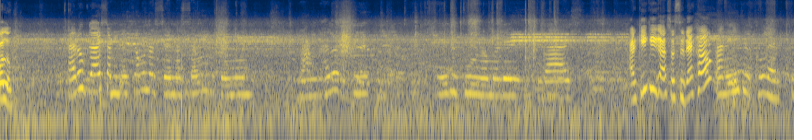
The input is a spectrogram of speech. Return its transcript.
বলো। হ্যালো গাইস আপনারা কেমন আছেন আসসালামু আলাইকুম আমি ভালো আছি এই দেখুন আমাদের গাছ আর কি কি গাছ আছে দেখাও। আর এই দেখুন একটা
